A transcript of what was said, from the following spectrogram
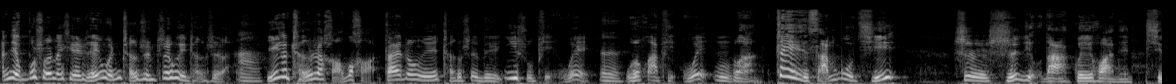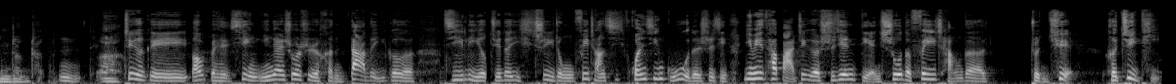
咱就不说那些人文城市、智慧城市了。啊，一个城市好不好，栽种于城市的艺术品味、嗯，文化品味，嗯，是吧？这三步棋。是十九大规划的新征程。嗯啊，这个给老百姓应该说是很大的一个激励，觉得是一种非常欢欣鼓舞的事情，因为他把这个时间点说的非常的准确和具体，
